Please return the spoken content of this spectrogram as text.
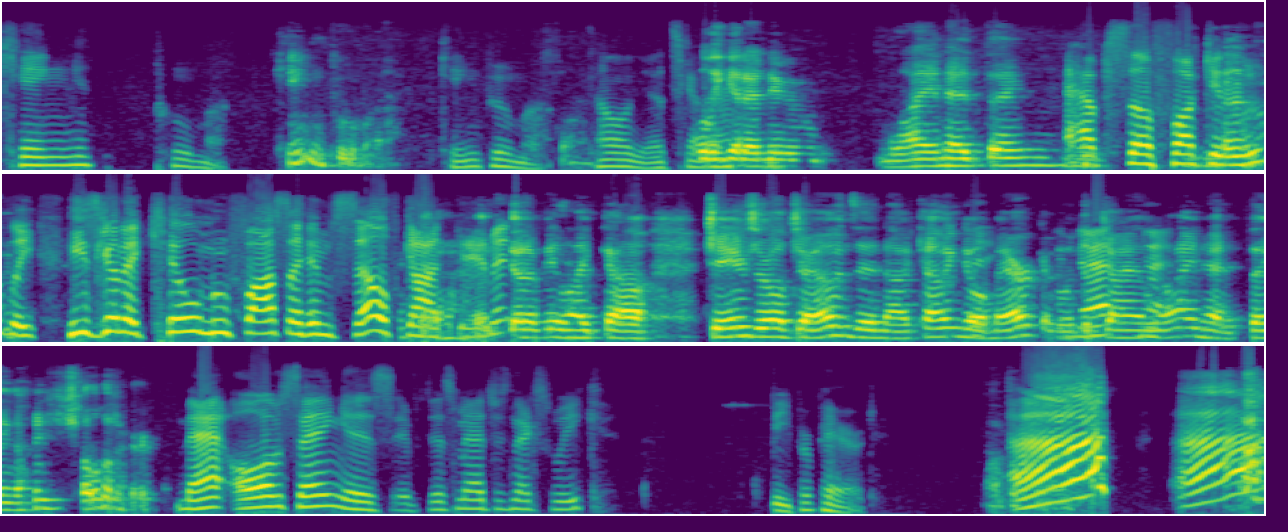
King Puma. King Puma. King Puma. I'm telling you, it's gonna. Will he get a new lion head thing? Absolutely. He's gonna kill Mufasa himself. God damn It's it. gonna be like uh, James Earl Jones in uh, Coming to America with Matt- the giant Matt. lion head thing on his shoulder. Matt, all I'm saying is, if this match is next week, be prepared. Okay, Ah, ah.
